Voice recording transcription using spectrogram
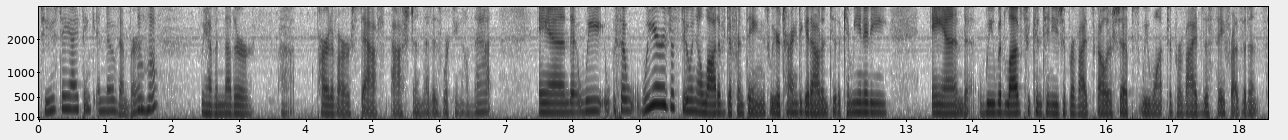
Tuesday, I think, in November. Mm-hmm. We have another uh, part of our staff, Ashton, that is working on that. And we, so we're just doing a lot of different things. We are trying to get out into the community, and we would love to continue to provide scholarships. We want to provide the safe residence.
